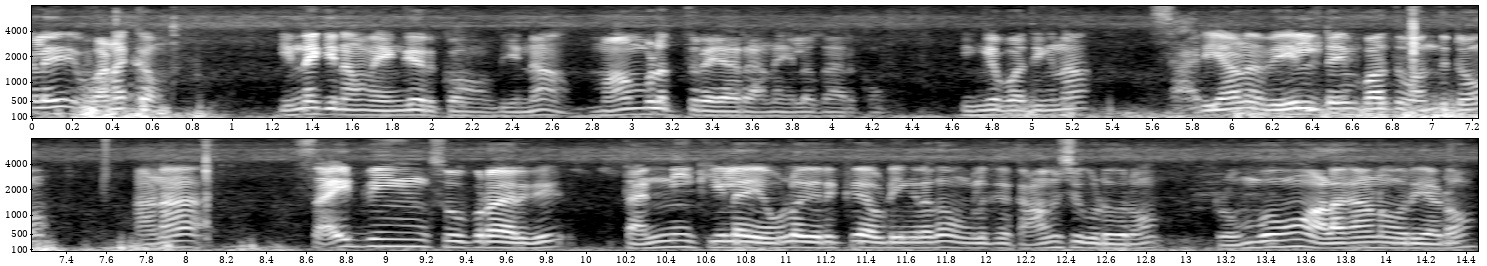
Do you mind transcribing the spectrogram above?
மக்களே வணக்கம். இன்றைக்கி நம்ம எங்கே இருக்கோம் அப்படின்னா மாம்பழத்துறையார் அணையில் தான் இருக்கோம். இங்கே பார்த்தீங்கன்னா சரியான வெயில் டைம் பார்த்து வந்துட்டோம். ஆனால் சைட் பீயிங் சூப்பராக இருக்குது தண்ணி கீழே எவ்வளோ இருக்குது அப்படிங்கிறத உங்களுக்கு காமிச்சு கொடுக்குறோம். ரொம்பவும் அழகான ஒரு இடம்.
